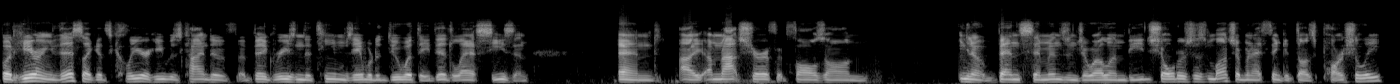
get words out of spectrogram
But hearing this, like it's clear he was kind of a big reason the team was able to do what they did last season. And I, I'm not sure if it falls on, you know, Ben Simmons and Joel Embiid's shoulders as much. I mean, I think it does partially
